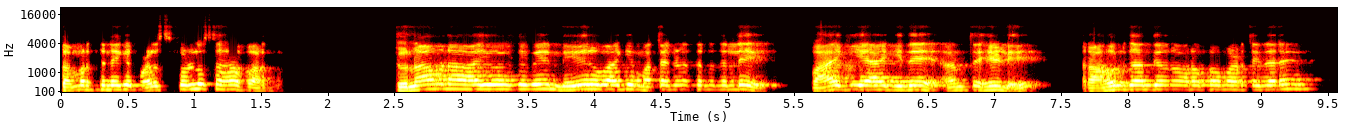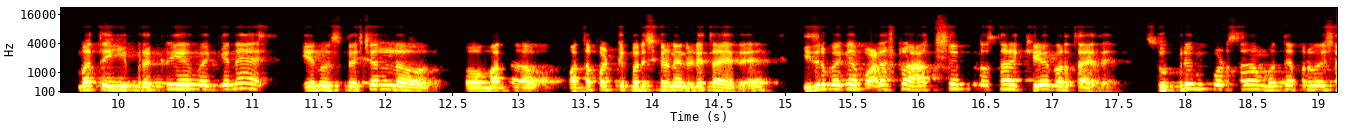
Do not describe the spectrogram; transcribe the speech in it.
ಸಮರ್ಥನೆಗೆ ಬಳಸ್ಕೊಳ್ಳು ಸಹ ಬಾರದು ಚುನಾವಣಾ ಆಯೋಗವೇ ನೇರವಾಗಿ ಮತಗಳತನದಲ್ಲಿ ಭಾಗಿಯಾಗಿದೆ ಅಂತ ಹೇಳಿ ರಾಹುಲ್ ಗಾಂಧಿ ಅವರು ಆರೋಪ ಮಾಡ್ತಿದ್ದಾರೆ. ಮತ್ತೆ ಈ ಪ್ರಕ್ರಿಯೆ ಬಗ್ಗೆನೇ ಏನು ಸ್ಪೆಷಲ್ ಮತ, ಮತಪಟ್ಟಿ ಪರಿಷ್ಕರಣೆ ನಡೀತಾ ಇದೆ. ಇದ್ರ ಬಗ್ಗೆ ಬಹಳಷ್ಟು ಆಕ್ಷೇಪಗಳು ಸಹ ಕೇಳಿ ಬರ್ತಾ ಇದೆ. ಸುಪ್ರೀಂ ಕೋರ್ಟ್ ಸಹ ಮಧ್ಯ ಪ್ರವೇಶ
